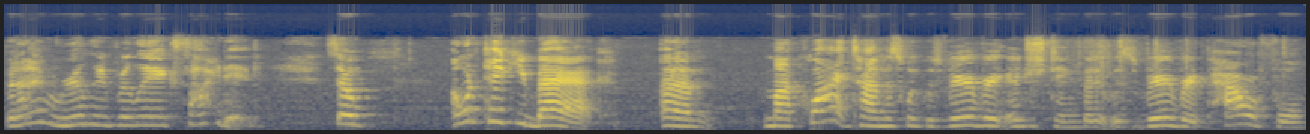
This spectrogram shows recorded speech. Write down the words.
but I'm really, really excited. So I want to take you back. Um, my quiet time this week was very, very interesting, but it was very, very powerful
